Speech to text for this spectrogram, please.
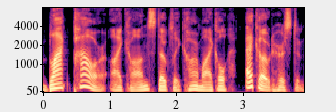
Black Power icon Stokely Carmichael echoed Hurston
